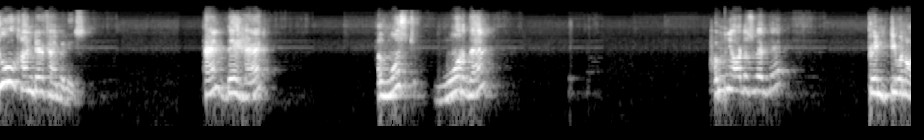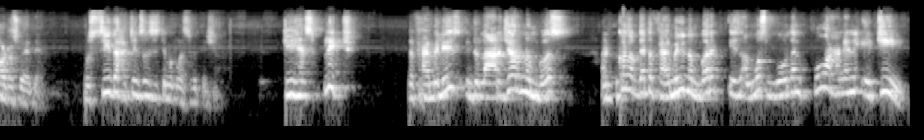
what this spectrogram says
200 families and they had almost more than how many orders were there? 21 orders were there. You see the Hutchinson system of classification. He has split the families into larger numbers and because of that the family number is almost more than 418.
